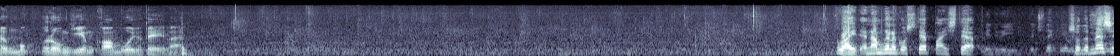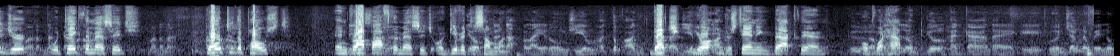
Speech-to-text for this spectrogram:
នៅមុខរោងយាមកមួយនោះទេបាទ Right, and I'm going to go step by step. So the messenger would take the message, go to the post, and drop off the message or give it to someone. That's your understanding back then គឺអ្វីដែលលោកយល់ហេតុការដែលគេធ្វើអញ្ចឹងនៅពេលនោះ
